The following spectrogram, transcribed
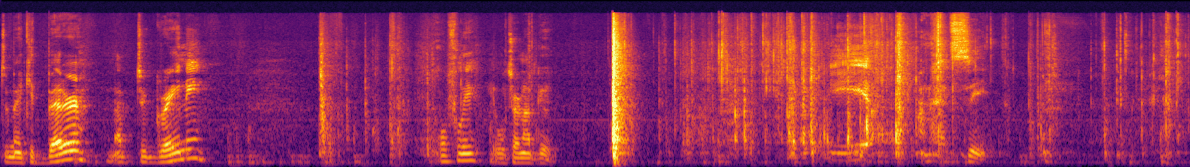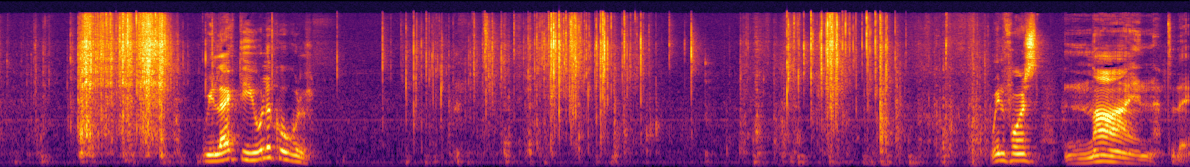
to make it better, not too grainy. Hopefully, it will turn out good. Yeah, let's see. We like the julekugel. Wind force 9 today.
